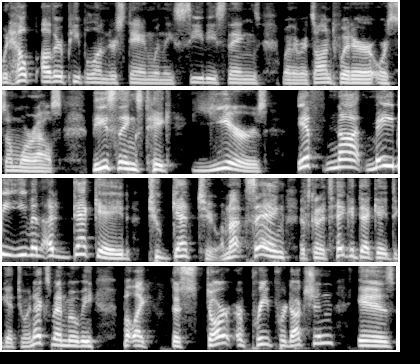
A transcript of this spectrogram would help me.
would help other people understand when they see these things, whether it's on Twitter or somewhere else. These things take years, if not maybe even a decade to get to. I'm not saying it's going to take a decade to get to an X-Men movie, but like the start of pre-production is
